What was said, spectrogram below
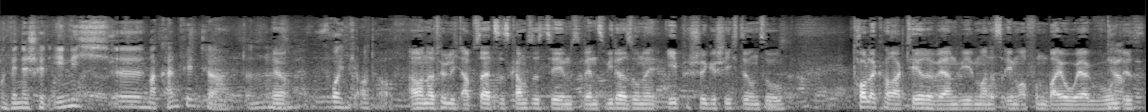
Und wenn der Schritt ähnlich äh, markant wird, klar, dann äh, Ja. freue ich mich auch drauf. Aber natürlich abseits des Kampfsystems, wenn es wieder so eine epische Geschichte und so tolle Charaktere werden, wie man das eben auch von BioWare gewohnt Ja. ist,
